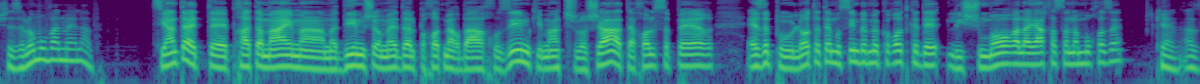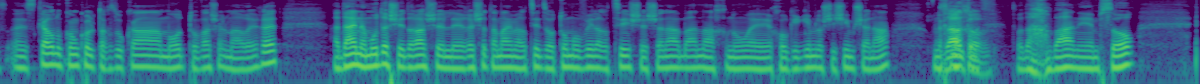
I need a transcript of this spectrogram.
שזה לא מובן מאליו. ציינת את uh, פחת המים המדהים שעומד על פחות מ-4%, כמעט שלושה. אתה יכול לספר איזה פעולות אתם עושים במקורות כדי לשמור על היחס הנמוך הזה? כן, אז הזכרנו קודם כל תחזוקה מאוד טובה של מערכת. עדיין עמוד השדרה של אה, רשת המים הארצית זה אותו מוביל ארצי, ששנה הבאה אנחנו uh, חוגגים לו 60 שנה. מזל טוב. תודה רבה, אני אמסור. Um,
